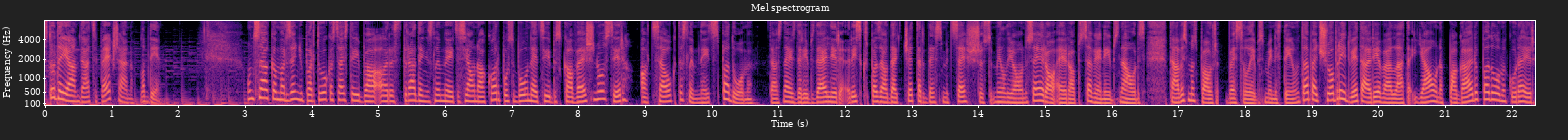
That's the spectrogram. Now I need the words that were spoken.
Studijā Dāca Pēkšēna, labdien! Un sākam ar ziņu par to, ka saistībā ar Stradiņas slimnīcas jaunā korpusa būvniecības kavēšanos ir atsaukta slimnīcas padome. Tās neizdarības dēļ ir risks pazaudēt 46 miljonus eiro Eiropas Savienības naudas. Tā vismaz pauž veselības ministrija. Un tāpēc šobrīd vietā ir ievēlēta jauna pagaidu padome, kura ir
